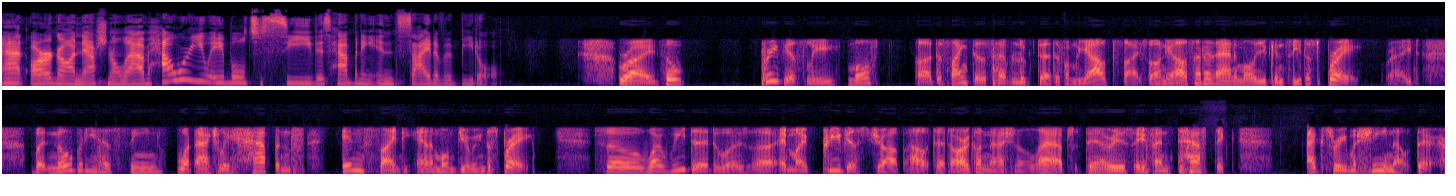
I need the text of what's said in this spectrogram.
at Argonne National Lab, how were you able to see this happening inside of a beetle? Right. So previously, most uh, the scientists have looked at it from the outside. So on the outside of the animal, you can see the spray, right? But nobody has seen what actually happens inside the animal during the spray. So what we did was, uh, at my previous job out at Argonne National Labs, there is a fantastic X-ray machine out there,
